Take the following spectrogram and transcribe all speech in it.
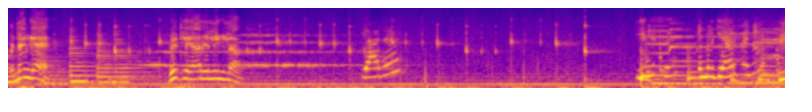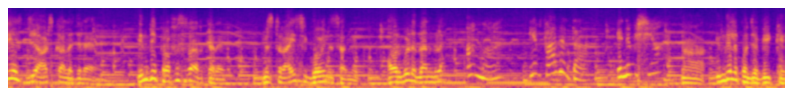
என்னங்க? வீட்டுல யாரும் இல்லைங்களா? யாரு? இருக்கு. உங்களுக்கு யார் வேணும்? பிஎஸ்ஜி ஆர்ட்ஸ் காலேஜ்ல ஹிந்தி ப்ரொஃபஸரா இருக்காரு மிஸ்டர் ஐசி கோவிந்தசாமி. அவர் வீடு தானுங்களே? ஆமா என் ஃபாதர் தான். என்ன விஷயம்? நான் இந்தியில கொஞ்சம் வீக்கு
